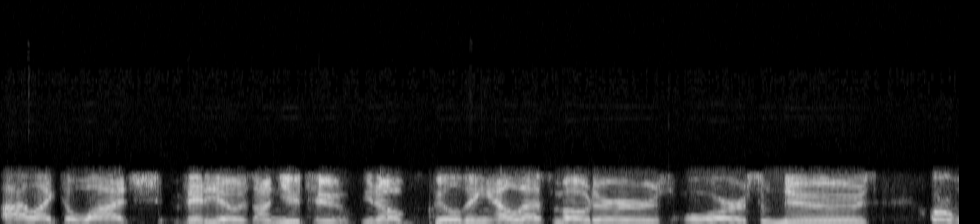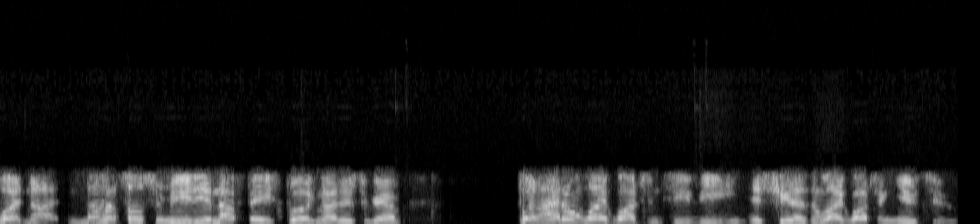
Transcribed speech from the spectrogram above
I like to watch videos on YouTube, you know, building LS motors or some news or whatnot. Not social media, not Facebook, not Instagram. But I don't like watching TV, and she doesn't like watching YouTube.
